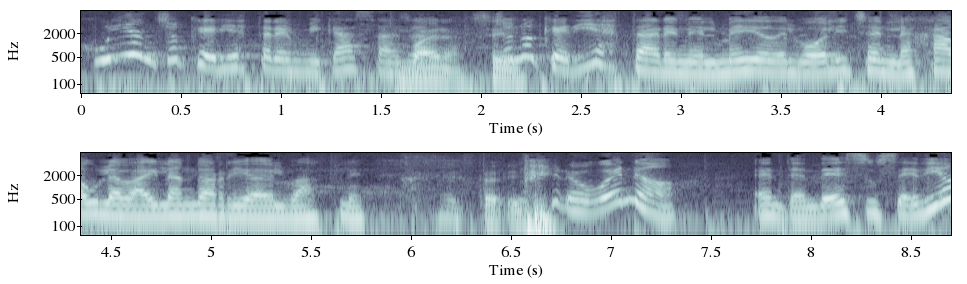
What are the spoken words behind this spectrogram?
Julián, yo quería estar en mi casa ya. Bueno, sí. Yo no quería estar en el medio del boliche en la jaula bailando arriba del bafle. Está bien. Pero bueno, ¿entendés? Sucedió.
